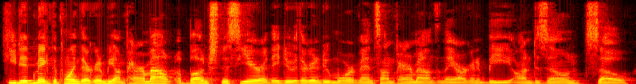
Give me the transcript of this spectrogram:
he did make the point they're going to be on Paramount a bunch this year. They do. They're going to do more events on Paramount than they are going to be on DAZN. So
